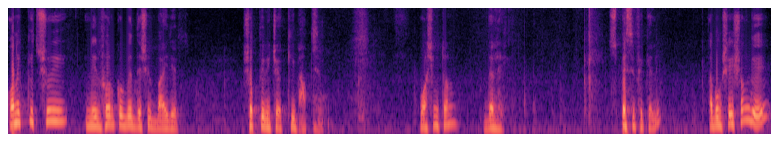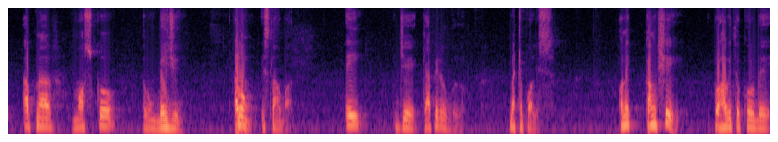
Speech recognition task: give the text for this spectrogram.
অনেক কিছুই নির্ভর করবে দেশের বাইরের শক্তি নিচয় কি ভাবছেন ওয়াশিংটন, দিল্লি স্পেসিফিক্যালি এবং সেই সঙ্গে আপনার মস্কো এবং বেইজিং এবং ইসলামাবাদ। এই যে ক্যাপিটালগুলো মেট্রোপলিস অনেকাংশেই প্রভাবিত করবে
